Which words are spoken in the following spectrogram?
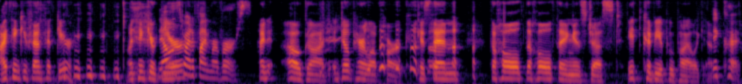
I think you found fifth gear. I think your now gear. let's try to find reverse. I kn- oh God, and don't parallel park because then the whole the whole thing is just it could be a poo pile again. It could.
